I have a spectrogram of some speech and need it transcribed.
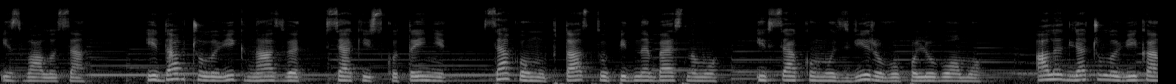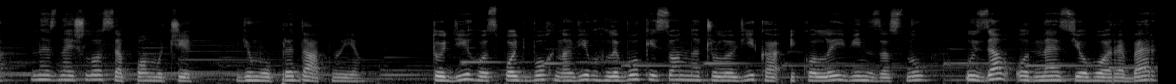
і звалося. І дав чоловік назви всякій скотині, всякому птаству піднебесному і всякому звірову польовому, але для чоловіка не знайшлося помочі йому придатної. Тоді Господь Бог навів глибокий сон на чоловіка, і коли він заснув, узяв одне з його ребер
